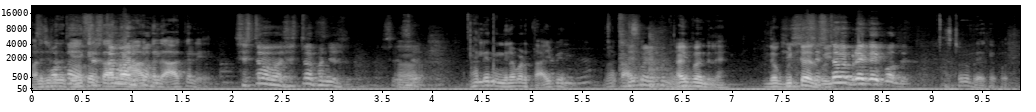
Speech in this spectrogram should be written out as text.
పని చేయడానికి కారణం. ఆకలి ఆకలి. సిస్టమ్ సిస్టమ్ పనిచేస్తుంది లేదు నిలబడతా అయిపోయింది. అయిపోయిందిలే. ఇది బ్రేక్ అయిపోద్ది. సిస్టమ్ బ్రేక్ అయిపోతుంది.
